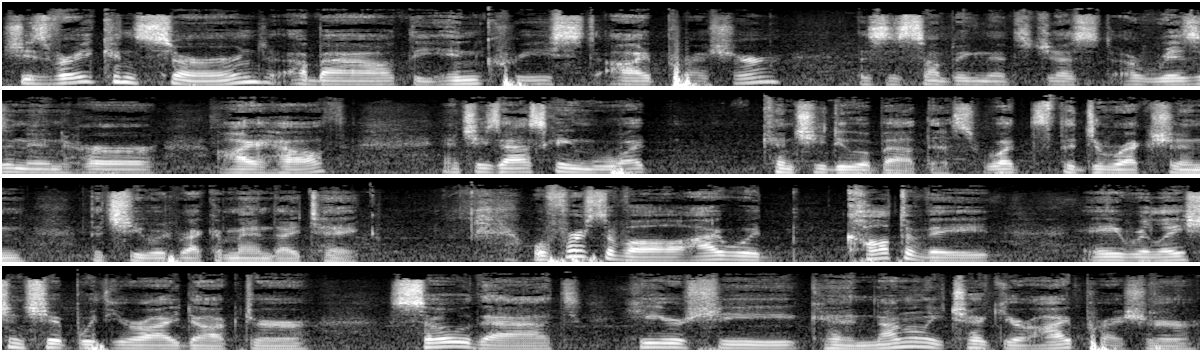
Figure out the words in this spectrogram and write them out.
She's very concerned about the increased eye pressure. This is something that's just arisen in her eye health, and she's asking what can she do about this? What's the direction that she would recommend I take? Well, first of all, I would cultivate a relationship with your eye doctor so that he or she can not only check your eye pressure,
